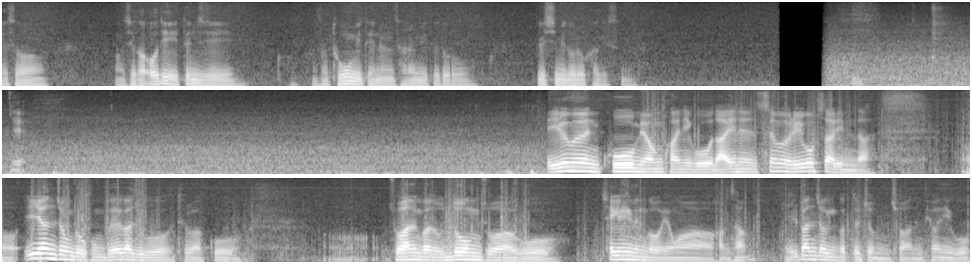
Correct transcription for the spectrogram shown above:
해서 어, 제가 어디에 있든지 항상 도움이 되는 사람이 되도록 열심히 노력하겠습니다. 이름은 고명관이고 나이는 27살입니다. 어, 1년 정도 공부해가지고 들어왔고 어, 좋아하는 건 운동 좋아하고 책 읽는 거, 영화 감상 일반적인 것들 좀 좋아하는 편이고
